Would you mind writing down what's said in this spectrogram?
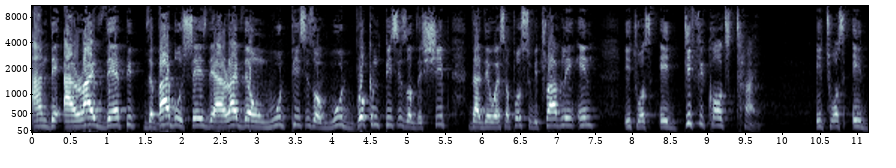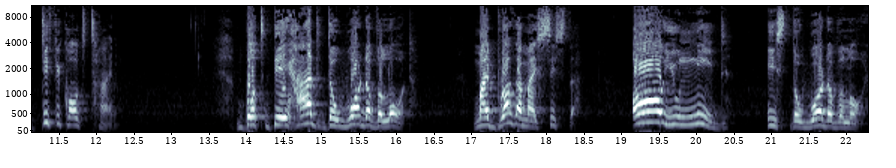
and they arrived there. The Bible says they arrived there on wood pieces of wood, broken pieces of the ship that they were supposed to be traveling in. It was a difficult time. It was a difficult time. But they had the word of the Lord. My brother, my sister, all you need is the word of the Lord.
